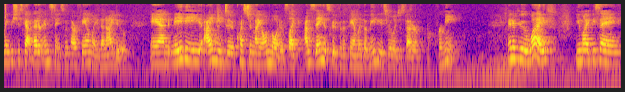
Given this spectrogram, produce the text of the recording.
maybe she's got better instincts with our family than i do. And maybe i need to question my own motives. Like i'm saying it's good for the family but maybe it's really just better for me. And if you're the wife, you might be saying,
